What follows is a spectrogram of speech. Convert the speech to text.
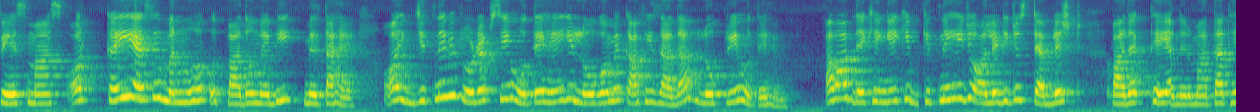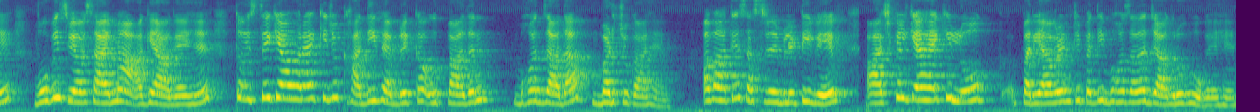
face mask और कई ऐसे मनमोहक उत्पादों में भी मिलता है। और जितने भी प्रोडक्ट्स ये होते हैं, ये लोगों में काफ़ी ज़्यादा लोकप्रिय होते हैं। अब आप देखेंगे कि कितने ही जो ऑलरेडी जो स्टेब्लिश्ड उत्पादक थे या निर्माता थे, वो भी इस व्यवसाय में आगे आ गए हैं। तो इससे क्या हो रहा है कि जो खादी फैब्रिक का उत्पादन बहुत ज़्यादा बढ़ चुका है। अब आते हैं सस्टेनेबिलिटी वेव आजकल क्या है कि लोग पर्यावरण के प्रति बहुत ज़्यादा जागरूक हो गए हैं।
